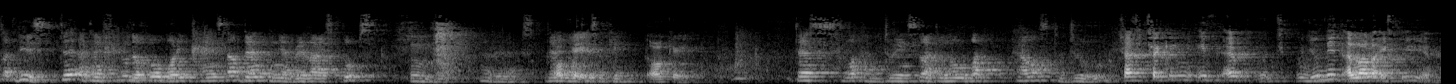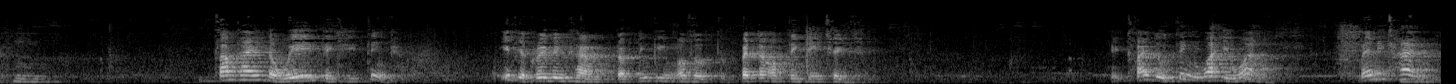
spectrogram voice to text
But this, then I can feel the whole body tense up. Then when I realize, oops, Mm. I relax. Then Okay. notice again. Okay. That's what I'm doing. So I don't know what else to do. Just checking if uh, you need a lot of experience. Mm. Sometimes the way that he think, if your craving comes, the thinking also, the pattern of thinking change. He try to think what he want. Many times,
